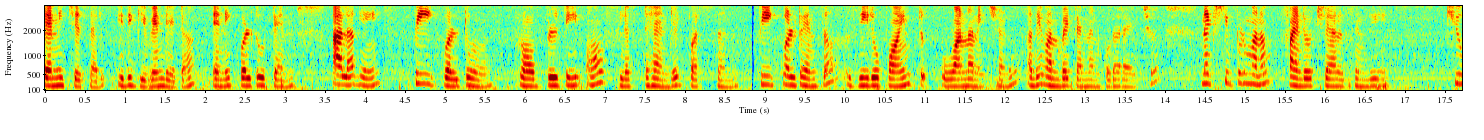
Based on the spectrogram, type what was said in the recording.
ten ఇచ్చేశారు. ఇది given data N equal to ten అలాగే P equal to probability of left handed person P equal to ఎంత? జీరో పాయింట్ వన్ అని ఇచ్చాడు. అదే వన్ బై టెన్ అని కూడా రాయొచ్చు. నెక్స్ట్ ఇప్పుడు మనం ఫైండ్ అవుట్ చేయాల్సింది క్యూ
